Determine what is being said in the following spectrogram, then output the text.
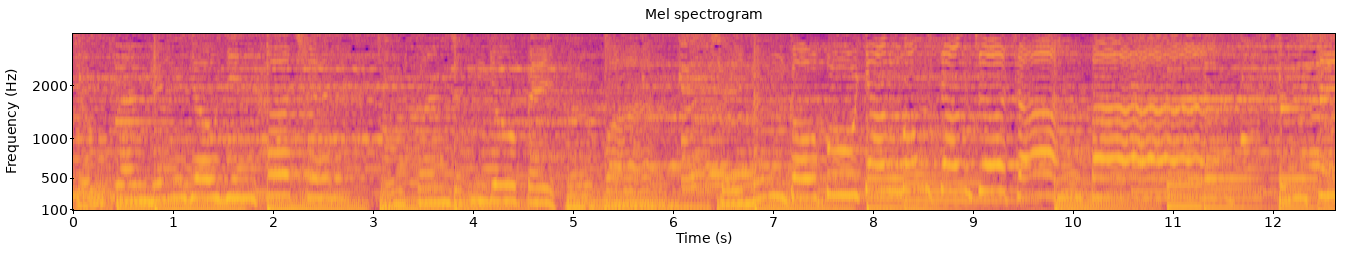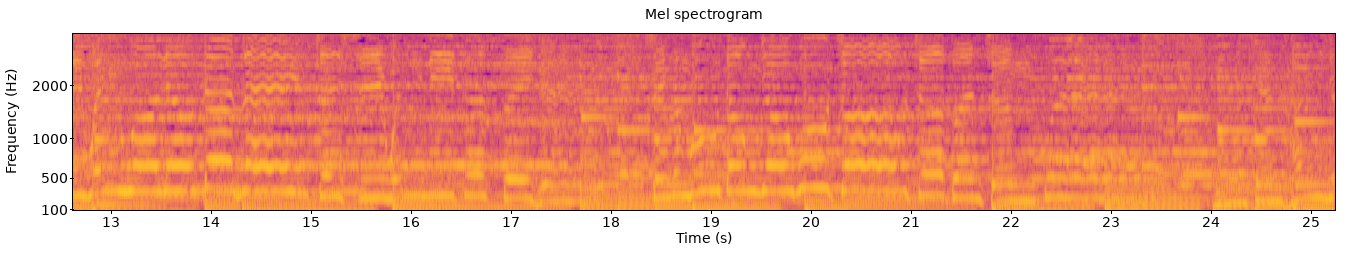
就算月有阴和缺。就算人有悲和欢，谁能够不扬梦想这张帆？珍惜为我流的泪，珍惜为你的岁月。谁能无动又无衷这段珍贵？明天还有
